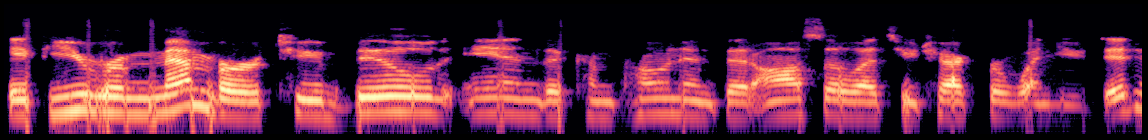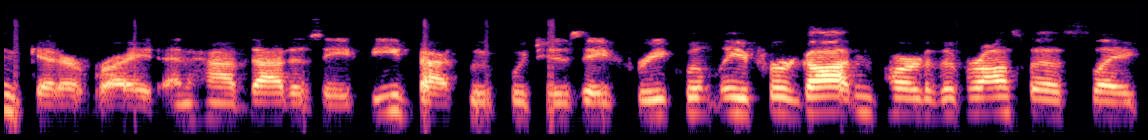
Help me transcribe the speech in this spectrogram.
if you remember to build in the component that also lets you check for when you didn't get it right and have that as a feedback loop, which is a frequently forgotten part of the process, like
